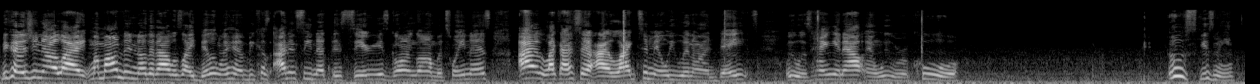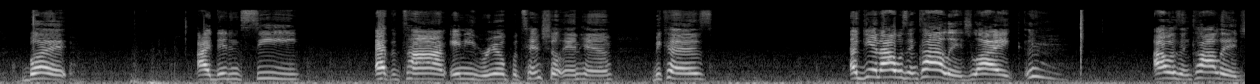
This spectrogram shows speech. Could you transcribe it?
Because you know, like my mom didn't know that I was like dealing with him because I didn't see nothing serious going on between us. I like I said, I liked him and we went on dates. We was hanging out and we were cool. Ooh, excuse me. But I didn't see at the time any real potential in him because again, I was in college. Like, I was in college.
